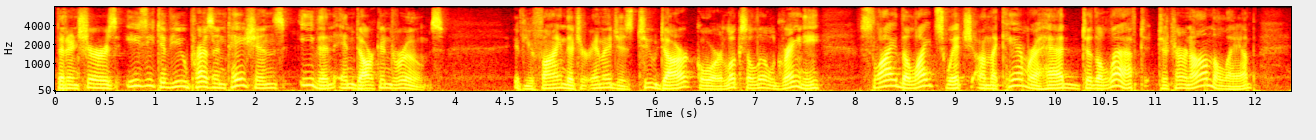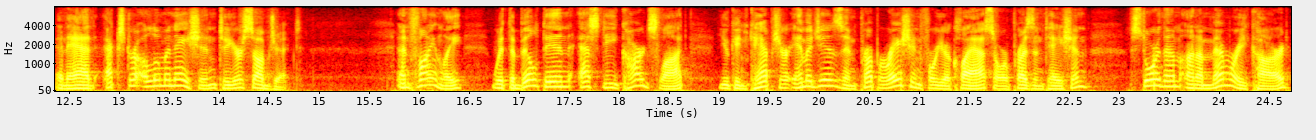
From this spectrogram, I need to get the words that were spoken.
that ensures easy-to-view presentations even in darkened rooms. If you find that your image is too dark or looks a little grainy, slide the light switch on the camera head to the left to turn on the lamp and add extra illumination to your subject. And finally, with the built-in SD card slot, you can capture images in preparation for your class or presentation, store them on a memory card,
